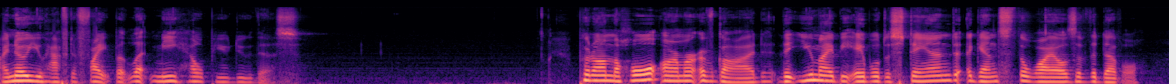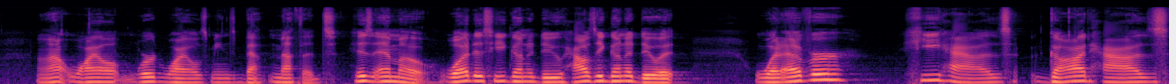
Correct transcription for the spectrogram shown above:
I know you have to fight, but let me help you do this. Put on the whole armor of God that you might be able to stand against the wiles of the devil. And that wild, word wiles means methods. His MO. What is he going to do? How's he going to do it? Whatever he has, God has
